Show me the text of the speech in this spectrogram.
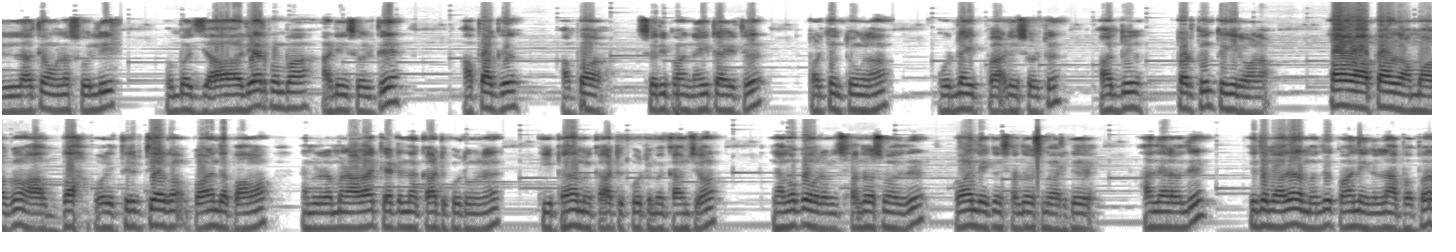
எல்லாத்தையும் அவங்களாம் சொல்லி ரொம்ப ஜாலியாக இருப்போம்ப்பா அப்படின்னு சொல்லிட்டு அப்பாவுக்கு அப்பா சரிப்பா நைட் ஆகிட்டு படுத்தும் தூங்கலாம். குட் நைட்ப்பா அப்படின்னு சொல்லிட்டு அது படுத்தும் தூங்கிடுவானாம் அப்பாவுக்கும் அம்மாவுக்கும் அப்பா ஒரு திருப்தியாக இருக்கும். குழந்த பாவம். நம்மளுக்கு ரொம்ப நாளாக கேட்டிருந்தா காட்டு கூட்டுங்கன்னு. இப்போ தான் நம்ம காட்டு கூட்டு போய் காமிச்சோம். நமக்கும் ஒரு சந்தோஷமாக இருக்குது குழந்தைக்கும் சந்தோஷமாக இருக்குது அதனால் வந்து இது மாதிரி தான் நம்ம வந்து குழந்தைங்கள்லாம் அப்பப்போ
